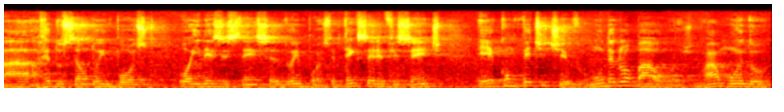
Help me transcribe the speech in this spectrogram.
a redução do imposto ou a inexistência do imposto. Ele tem que ser eficiente e competitivo. O mundo é global hoje, não é um mundo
